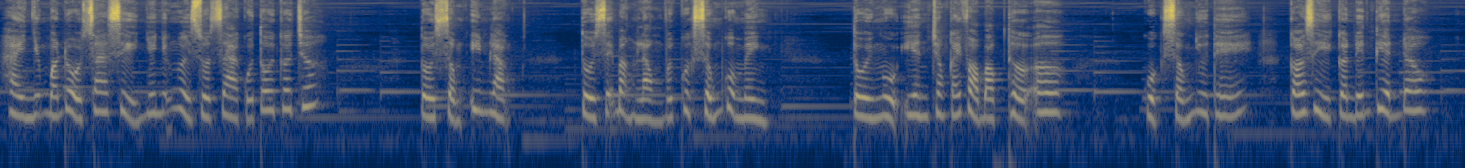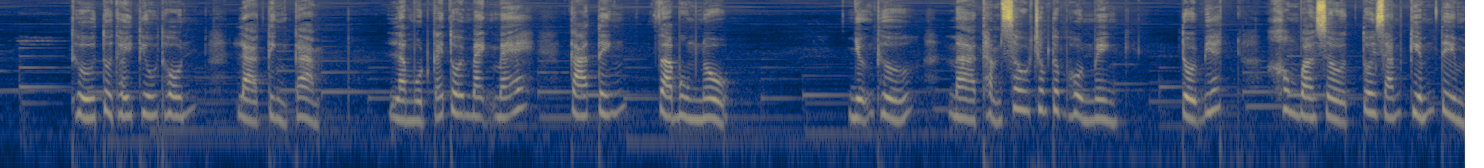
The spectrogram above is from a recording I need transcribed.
hay những món đồ xa xỉ như những người ruột già của tôi cơ chứ? Tôi sống im lặng, tôi sẽ bằng lòng với cuộc sống của mình. Tôi ngủ yên trong cái vỏ bọc thở ơ. Cuộc sống như thế, có gì cần đến tiền đâu. Thứ tôi thấy thiếu thốn là tình cảm, là một cái tôi mạnh mẽ, cá tính và bùng nổ. Những thứ mà thẳm sâu trong tâm hồn mình, tôi biết không bao giờ tôi dám kiếm tìm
